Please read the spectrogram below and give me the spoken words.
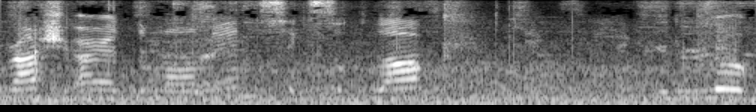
rush hour at the moment, 6 o'clock. Look,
